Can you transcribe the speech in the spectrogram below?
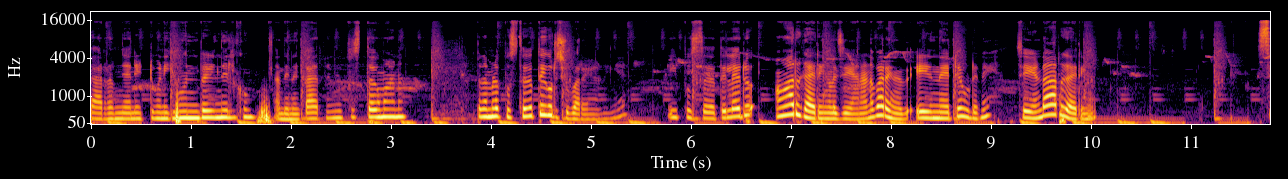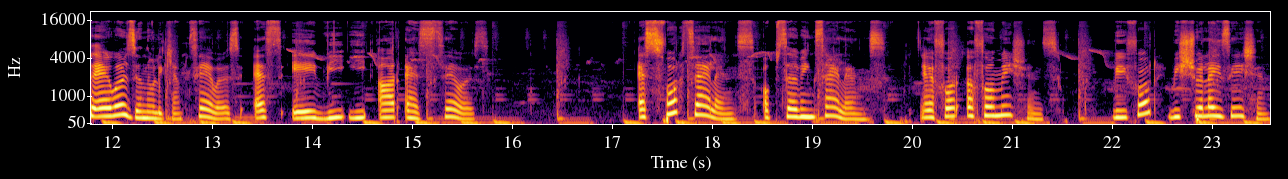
കാരണം ഞാൻ എട്ട് മണിക്ക് മുൻപ് എഴുന്നേൽക്കും. അതിന് കാരണം ഈ പുസ്തകമാണ്. അപ്പോൾ നമ്മുടെ പുസ്തകത്തെക്കുറിച്ച് പറയുകയാണെങ്കിൽ ഈ പുസ്തകത്തിൽ ഒരു ആറ് കാര്യങ്ങൾ ചെയ്യാനാണ് പറയുന്നത്. എഴുന്നേറ്റ ഉടനെ ചെയ്യേണ്ട ആറ് കാര്യങ്ങൾ. സേവേഴ്സ് എന്ന് വിളിക്കാം. Savers S A V E R S savers S for silence observing silence A for affirmations V for visualization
